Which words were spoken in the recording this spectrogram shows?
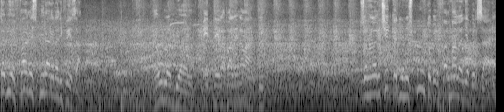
La butta via e fa respirare la difesa. Raul Albiol mette la palla in avanti. Sono alla ricerca di uno spunto per far male agli avversari.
